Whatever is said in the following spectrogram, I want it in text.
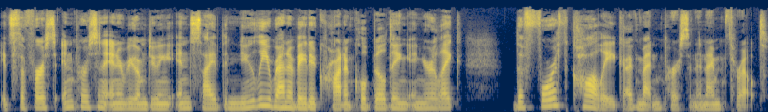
It's the first in person interview I'm doing inside the newly renovated Chronicle building. And you're like the fourth colleague I've met in person, and I'm thrilled.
